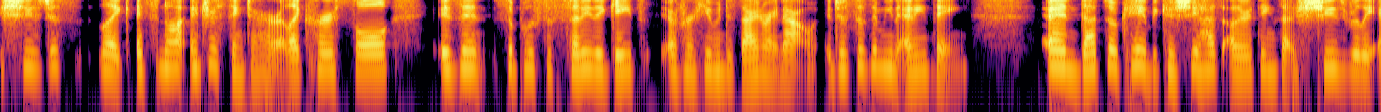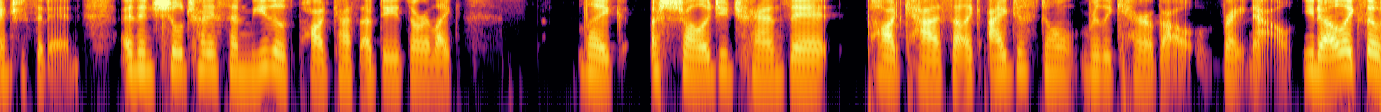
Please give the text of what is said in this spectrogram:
she's just like it's not interesting to her. Like her soul isn't supposed to study the gates of her human design right now. It just doesn't mean anything. And that's okay because she has other things that she's really interested in. And then she'll try to send me those podcast updates or like like astrology transit podcasts that like I just don't really care about right now. You know, like so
